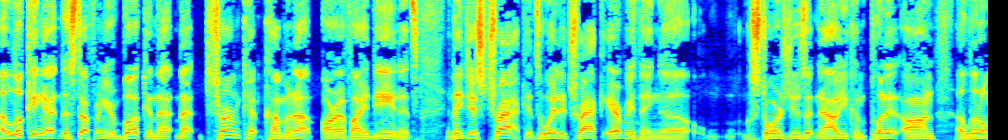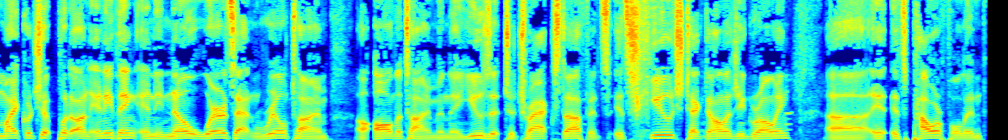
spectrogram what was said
uh, looking at the stuff in your book, and that, that term kept coming up, RFID, and it's they just track. It's a way to track everything. Uh, stores use it now. You can put it on a little microchip, put it on anything, and you know where it's at in real time, uh, all the time. And they use it to track stuff. It's it's huge technology growing. Uh, it, it's powerful, and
